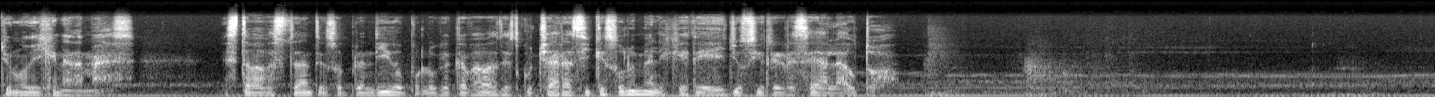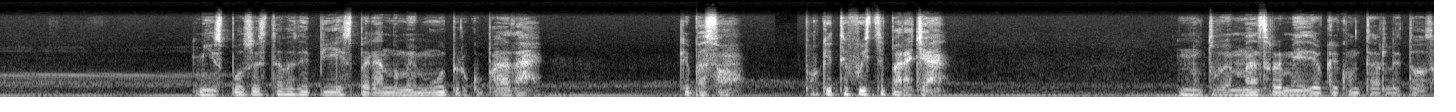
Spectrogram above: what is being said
Yo no dije nada más. Estaba bastante sorprendido por lo que acababa de escuchar, así que solo me alejé de ellos y regresé al auto. Mi esposa estaba de pie esperándome muy preocupada. ¿Qué pasó? ¿Por qué te fuiste para allá? No tuve más remedio que contarle todo.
